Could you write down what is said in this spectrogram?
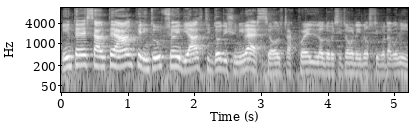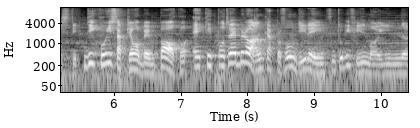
Interessante anche l'introduzione di altri 12 universi, oltre a quello dove si trovano i nostri protagonisti, di cui sappiamo ben poco e che potrebbero anche approfondire in futuri film o in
